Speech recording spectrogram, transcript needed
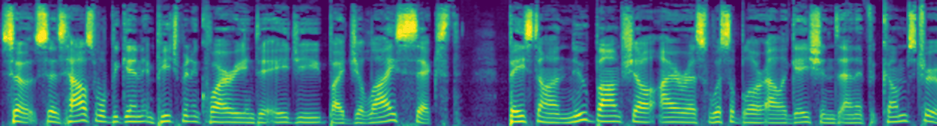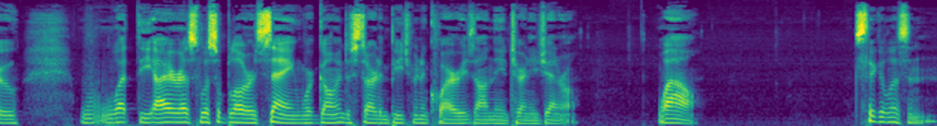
So it says House will begin impeachment inquiry into AG by July 6th based on new bombshell IRS whistleblower allegations. And if it comes true, what the IRS whistleblower is saying, we're going to start impeachment inquiries on the Attorney General. Wow. Let's take a listen.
